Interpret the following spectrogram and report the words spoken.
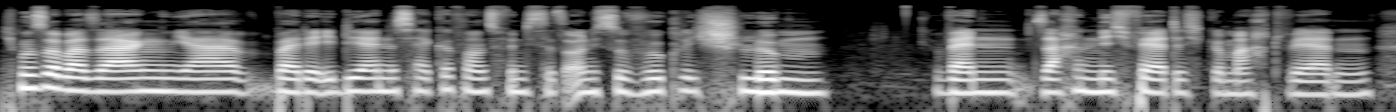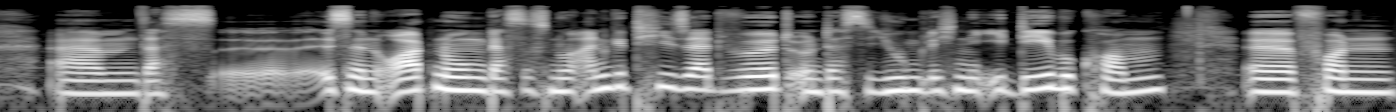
ich muss aber sagen, ja, bei der Idee eines Hackathons finde ich es jetzt auch nicht so wirklich schlimm, wenn Sachen nicht fertig gemacht werden. Ähm, das äh, ist in Ordnung, dass es nur angeteasert wird und dass die Jugendlichen eine Idee bekommen äh, von,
